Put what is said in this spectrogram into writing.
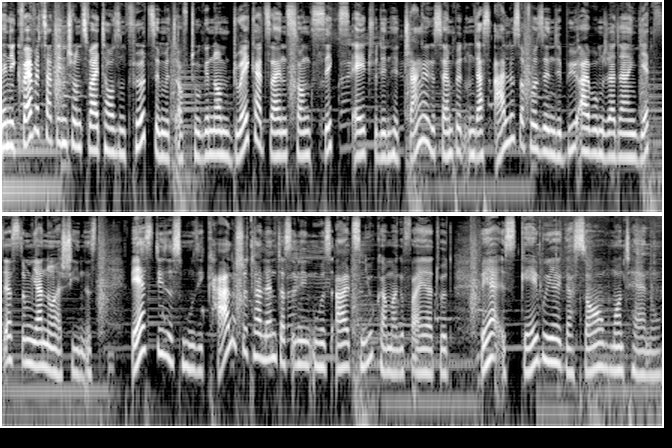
Kravitz hat ihn schon 2014 mit auf Tour genommen. Drake hat seinen Song Six Eight für den Hit Jungle gesampelt und das alles, obwohl sein Debütalbum Jardin jetzt erst im Januar erschienen ist. Wer ist dieses musikalische Talent, das in den USA als Newcomer gefeiert wird? Wer ist Gabriel Garçon Montano?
